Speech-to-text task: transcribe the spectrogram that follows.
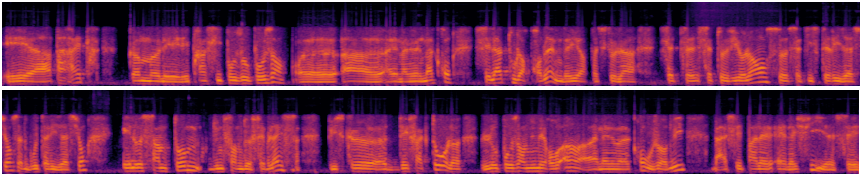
Et à apparaître comme les, les principaux opposants euh, à, à, Emmanuel Macron. C'est là tout leur problème d'ailleurs, parce que là, cette, cette violence, cette hystérisation, cette brutalisation est le symptôme d'une forme de faiblesse, puisque de facto l'opposant numéro un à Emmanuel Macron aujourd'hui, bah, c'est pas LFI, c'est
